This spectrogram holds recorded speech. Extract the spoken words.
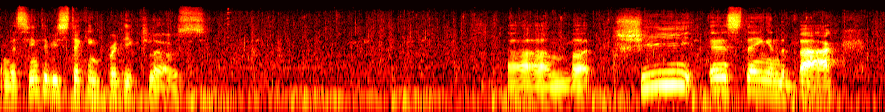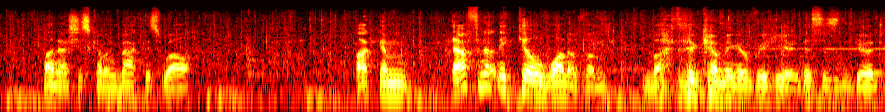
And they seem to be sticking pretty close. Um, but she is staying in the back. Oh no, she's coming back as well. I can definitely kill one of them, but they're coming over here. This isn't good.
